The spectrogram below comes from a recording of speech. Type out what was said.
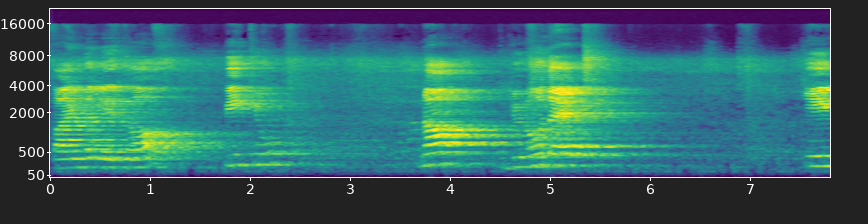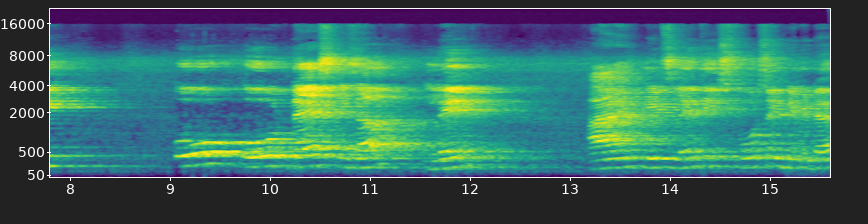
Find the length of PQ now you know that कि O O dash is a length and its length is 4 centimeter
